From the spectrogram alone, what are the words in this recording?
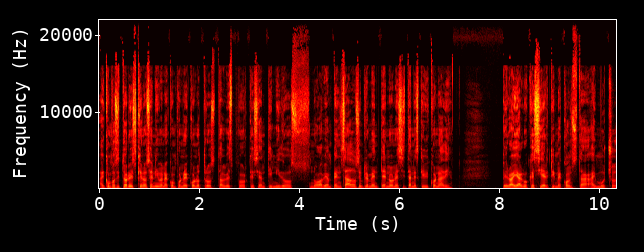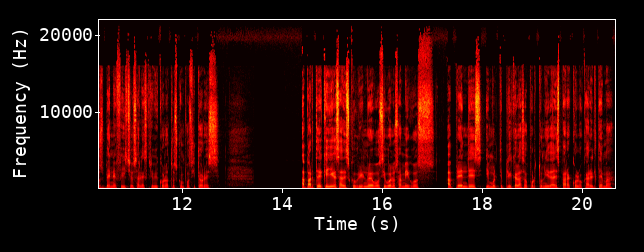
Hay compositores que no se animan a componer con otros, tal vez porque sean tímidos, no lo habían pensado, simplemente no necesitan escribir con nadie. Pero hay algo que es cierto y me consta, hay muchos beneficios al escribir con otros compositores. Aparte de que llegas a descubrir nuevos y buenos amigos, aprendes y multiplica las oportunidades para colocar el tema.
